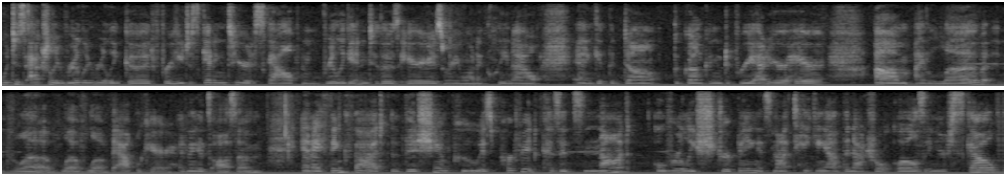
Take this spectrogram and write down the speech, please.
which is actually really really good for you just getting to your scalp and really getting to those areas where you want to clean out and get the dunk the gunk and debris out of your hair um, I love, love, love, love the applicator. I think it's awesome. And I think that this shampoo is perfect because it's not overly stripping. It's not taking out the natural oils in your scalp,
